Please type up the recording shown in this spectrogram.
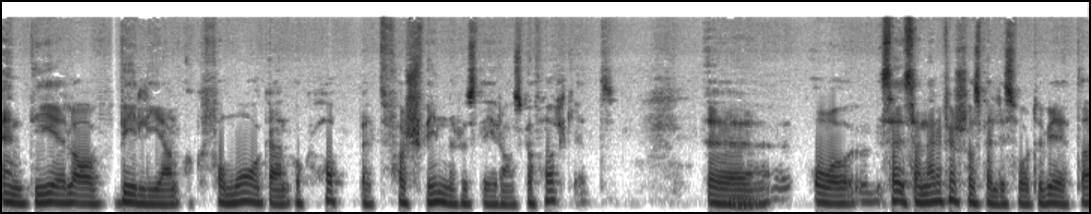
en del av viljan och förmågan och hoppet försvinner hos det iranska folket. Eh, och sen är det förstås väldigt svårt att veta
